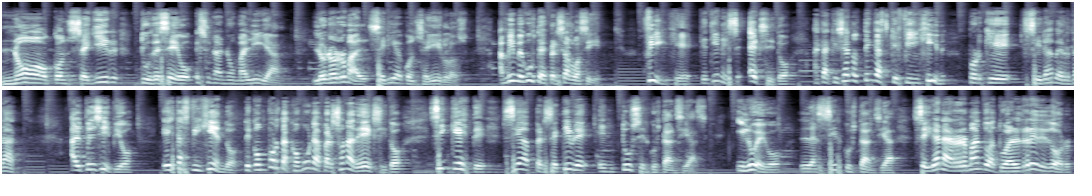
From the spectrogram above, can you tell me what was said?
No conseguir tu deseo es una anomalía. Lo normal sería conseguirlos. A mí me gusta expresarlo así. Finge que tienes éxito hasta que ya no tengas que fingir porque será verdad. Al principio, estás fingiendo, te comportas como una persona de éxito sin que éste sea perceptible en tus circunstancias. Y luego las circunstancias se irán armando a tu alrededor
